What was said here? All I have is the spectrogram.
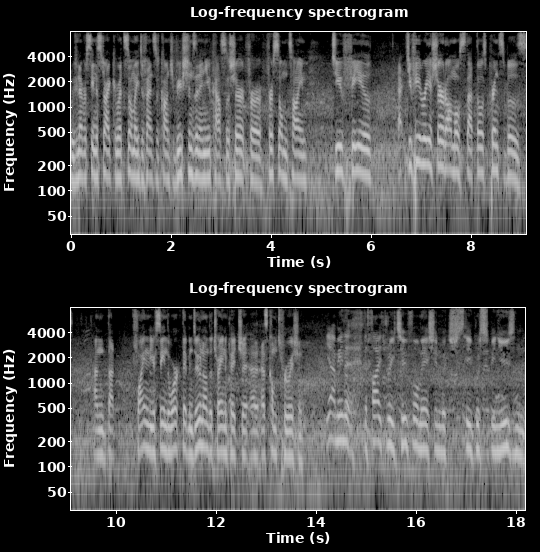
We've never seen a striker with so many defensive contributions in a Newcastle shirt for, for some time. Do you feel uh, do you feel reassured almost that those principles and that finally you're seeing the work they've been doing on the training pitch uh, has come to fruition? Yeah, I mean, the, the 5 3 2 formation which Steve Bruce has been using,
